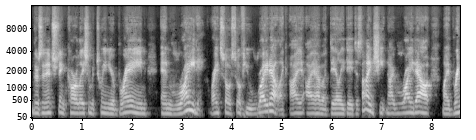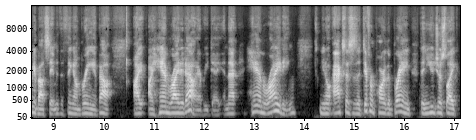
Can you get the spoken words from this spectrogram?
there's an interesting correlation between your brain and writing right? So so if you mm-hmm. write out like i i have a daily day design sheet and i write out my bring about statement the thing i'm bringing about i i handwrite it out every day. And that handwriting you know accesses a different part of the brain than you just like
